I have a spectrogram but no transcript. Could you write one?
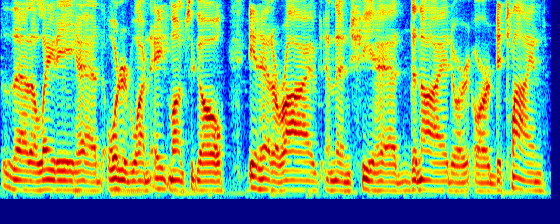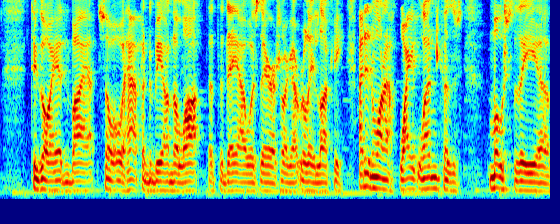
that a lady had ordered one eight months ago. It had arrived and then she had denied or, or declined to go ahead and buy it. So it happened to be on the lot that the day I was there, so I got really lucky. I didn't want a white one because most of the uh,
